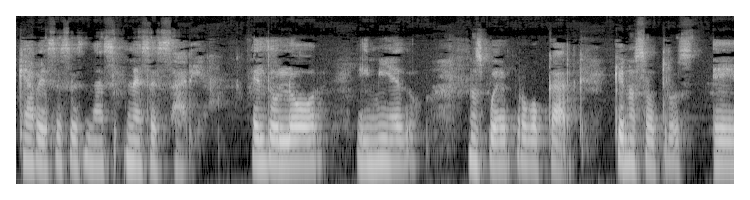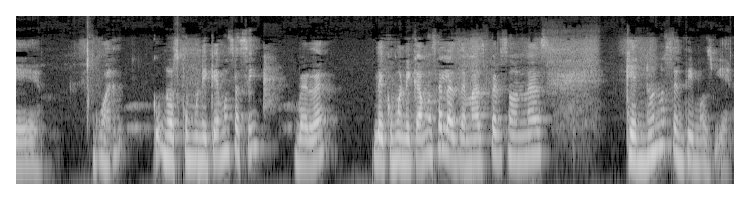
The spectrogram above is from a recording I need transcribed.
que a veces es necesario. El dolor, el miedo nos puede provocar que nosotros eh, nos comuniquemos así, ¿verdad? Le comunicamos a las demás personas que no nos sentimos bien,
